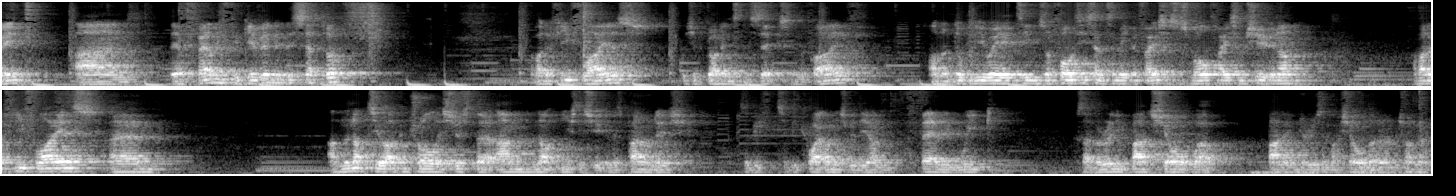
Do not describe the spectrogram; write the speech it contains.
Me, and they're fairly forgiving in this setup. I've had a few flyers, which have gone into the six and the five, on a WA18, so 40 centimetre face, it's a small face I'm shooting on. I've had a few flyers, um, and they're not too out of control, it's just that I'm not used to shooting this poundage. To be, to be quite honest with you, I'm fairly weak, because I have a really bad shoulder, well, bad injuries in my shoulder, and I'm trying to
